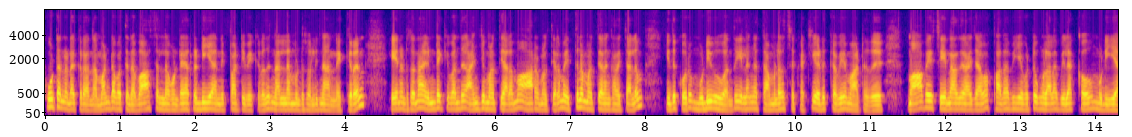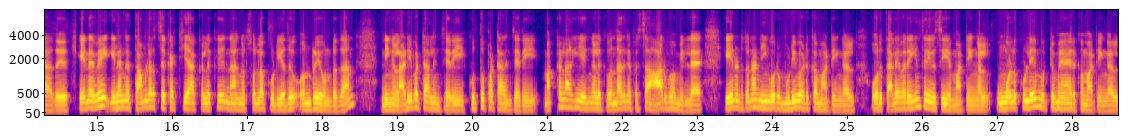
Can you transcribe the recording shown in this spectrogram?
கூட்டம் நடக்கிற அந்த மண்டபத்தின் வாசல்ல கொண்டே ரெடியாக நிப்பாட்டி வைக்கிறது நல்லம்னு சொல்லி நான் நினைக்கிறேன். ஏன்னு சொன்னால் இன்றைக்கு வந்து அஞ்சு மணித்தியாலமோ ஆறு மணித்தியாலமோ எத்தனை மணித்தியாலம் கதைச்சாலும் இதுக்கு ஒரு முடிவு வந்து இலங்கை தமிழரசு கட்சி எடுக்கவே மாட்டுது. மாவே சேனாதிராஜாவை பதவியை விட்டு உங்களால் விளக்கவும் முடியாது. எனவே இலங்கை தமிழரசு கட்சியாக்களுக்கு நாங்கள் சொல்லக்கூடியது ஒன்றே ஒன்றுதான். நீங்கள் அடிபட்டாலும் சரி குத்துப்பட்டாலும் சரி மக்களாகி எங்களுக்கு வந்து அதில் பெருசாக ஆர்வம் இல்லை. ஏன்னு சொன்னால் நீங்கள் ஒரு முடிவு எடுக்க மாட்டீங்கள். ஒரு தலைவரையும் தெரிவு செய்ய மாட்டீங்கள். உங்களுக்குள்ளேயும் ஒற்றுமையாக இருக்க மாட்டீங்கள்.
